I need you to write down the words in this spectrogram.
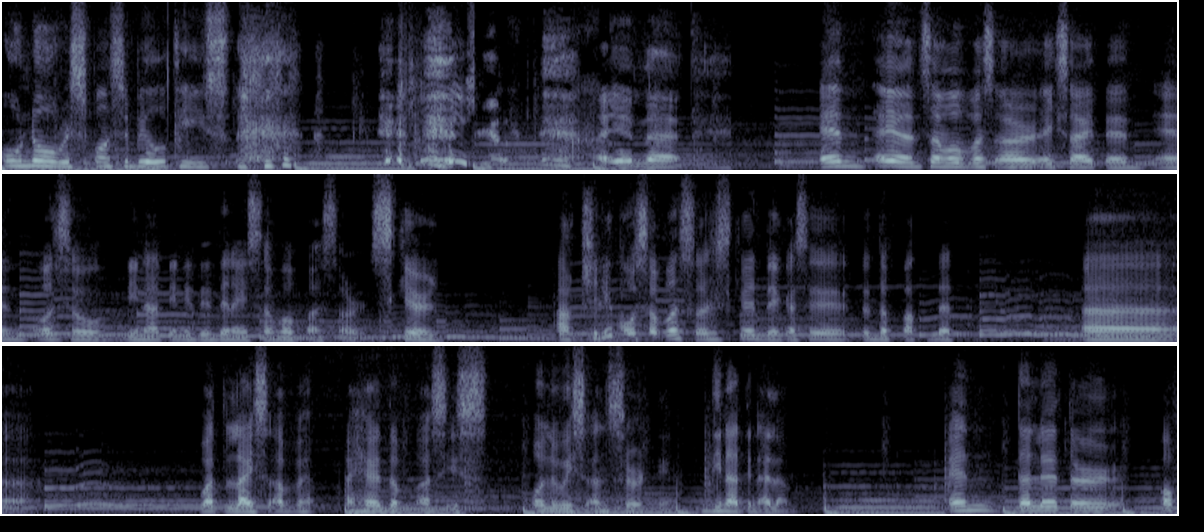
oh no, responsibilities. Ayan na. And ayun, some of us are excited and also, di natin i-deny, some of us are scared. Actually, most of us are scared eh kasi to the fact that uh, what lies ahead of us is always uncertain. Hindi natin alam. And the letter of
